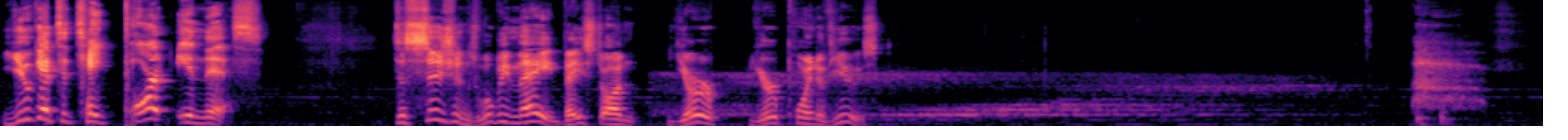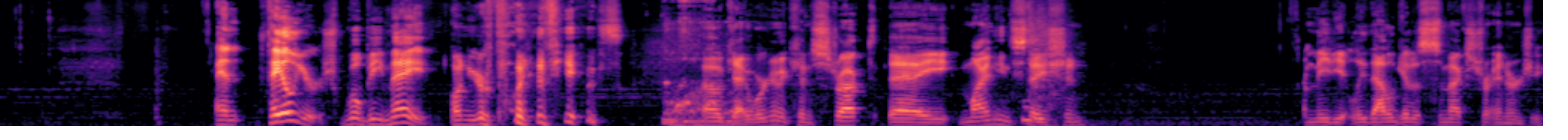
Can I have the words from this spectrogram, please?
you get to take part in this. Decisions will be made based on your your point of views. And failures will be made on your point of views. Okay, we're going to construct a mining station immediately. That'll get us some extra energy.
